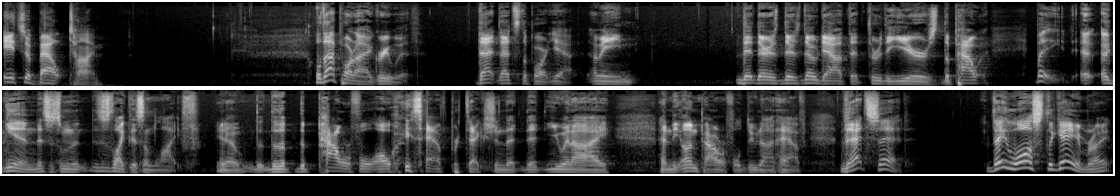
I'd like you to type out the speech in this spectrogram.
It's about time. Well, that part I agree with. That that's the part. Yeah, I mean, there's there's no doubt that through the years the power. But uh, again, this is something. This is like this in life. You know, the, the the powerful always have protection that that you and I, and the unpowerful do not have. That said, they lost the game, right?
